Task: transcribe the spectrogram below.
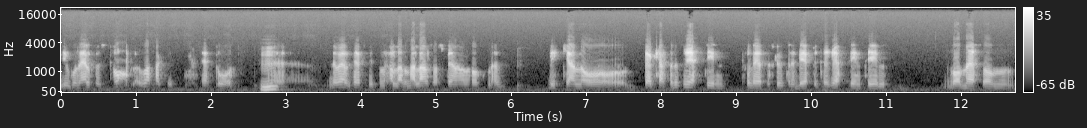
Djurgården Älvsjös damlag var faktiskt ett år. Mm. Eh, det var väldigt häftigt med alla de här landslagsspelarna och med Vickan och jag kastades rätt in det att jag slutade i BP rätt in till var med som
